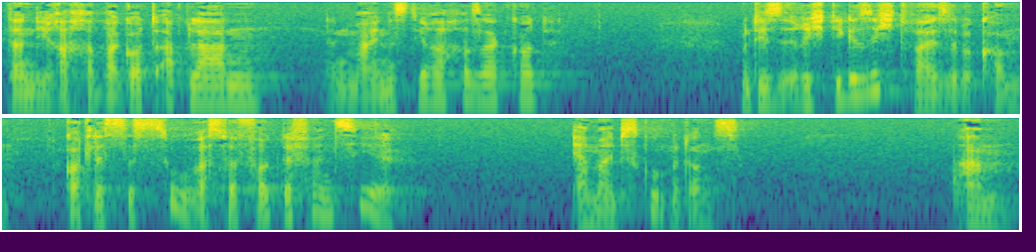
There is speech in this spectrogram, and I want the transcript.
dann die Rache bei Gott abladen, denn mein ist die Rache, sagt Gott, und diese richtige Sichtweise bekommen. Gott lässt es zu. Was verfolgt er für ein Ziel? Er meint es gut mit uns. Amen.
